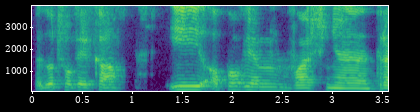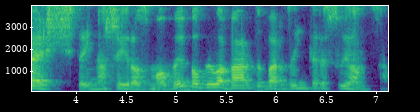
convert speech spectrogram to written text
tego człowieka, i opowiem właśnie treść tej naszej rozmowy, bo była bardzo, bardzo interesująca.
